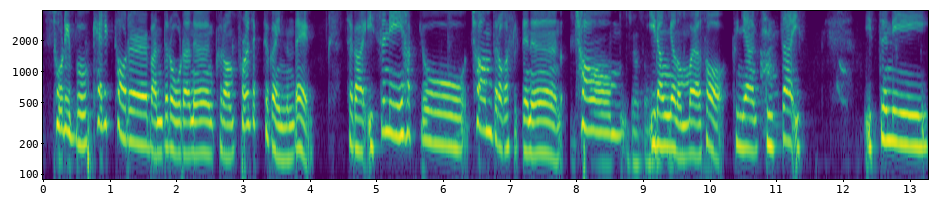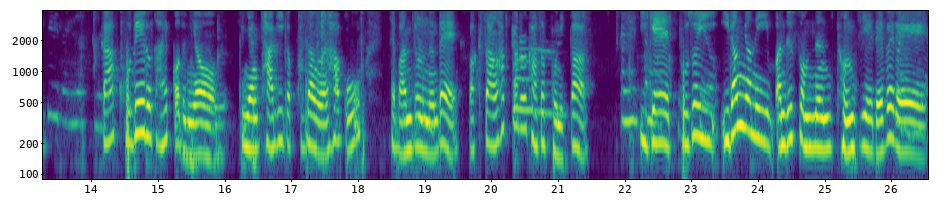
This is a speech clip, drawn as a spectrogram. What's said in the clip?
스토리북 캐릭터를 만들어 오라는 그런 프로젝트가 있는데 제가 이스니 학교 처음 들어갔을 때는 처음 1학년 엄마여서 그냥 진짜 이, 이스니가 그대로 다 했거든요. 그냥 자기가 구상을 하고 이제 만들었는데 막상 학교를 가서 보니까 이게 도저히 1학년이 만들 수 없는 경지의 레벨의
